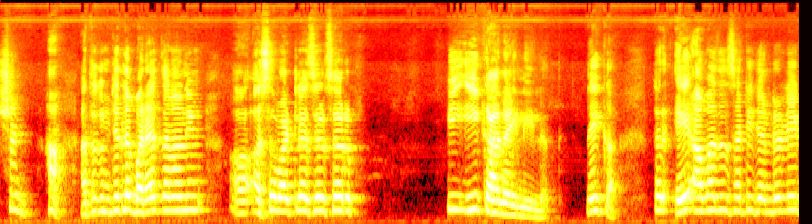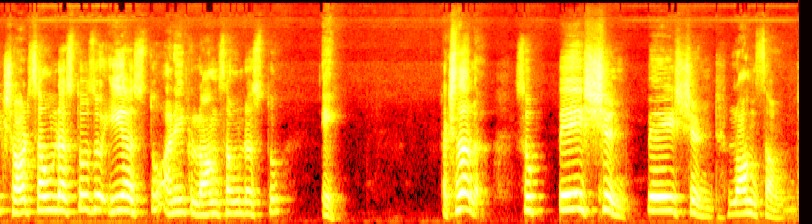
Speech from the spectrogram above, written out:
शंट हां आता तुमच्यातल्या बऱ्याच जणांनी असं वाटलं असेल सर पी ई का नाही लिहिलं नाही का? तर ए आवाजासाठी जनरली एक शॉर्ट साऊंड असतो जो ई असतो आणि एक लॉंग साऊंड असतो ए. लक्षात आलं? So patient patient long sound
